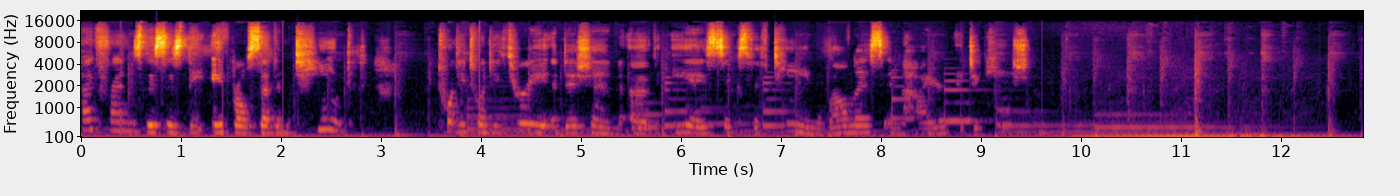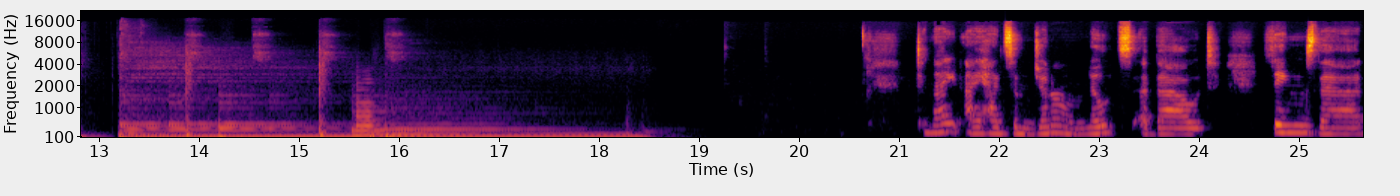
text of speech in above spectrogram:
Hi, friends. This is the April 17th, 2023 edition of EA 615 Wellness in Higher Education. Tonight, I had some general notes about things that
